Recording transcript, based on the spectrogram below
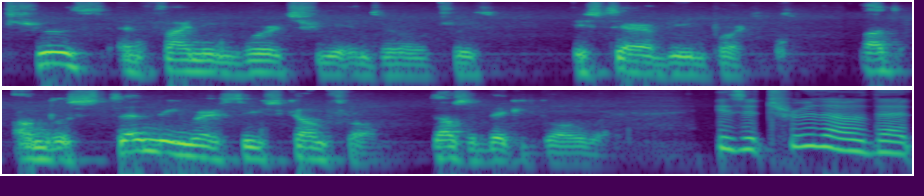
truth and finding words for your internal truth is terribly important. But understanding where things come from doesn't make it go away. Is it true, though, that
